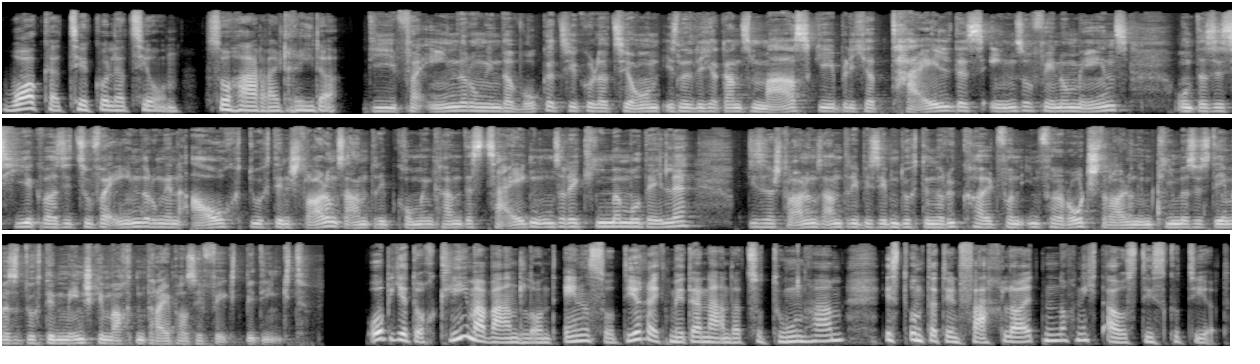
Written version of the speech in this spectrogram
Walker-Zirkulation, so Harald Rieder. Die Veränderung in der Walker-Zirkulation ist natürlich ein ganz maßgeblicher Teil des ENSO-Phänomens und dass es hier quasi zu Veränderungen auch durch den Strahlungsantrieb kommen kann, das zeigen unsere Klimamodelle. Dieser Strahlungsantrieb ist eben durch den Rückhalt von Infrarotstrahlung im Klimasystem, also durch den menschgemachten Treibhauseffekt bedingt. Ob jedoch Klimawandel und ENSO direkt miteinander zu tun haben, ist unter den Fachleuten noch nicht ausdiskutiert.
